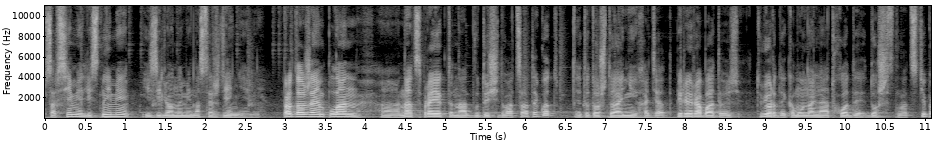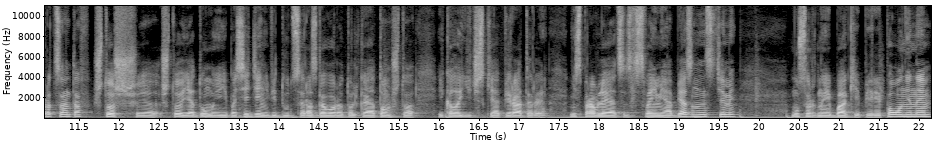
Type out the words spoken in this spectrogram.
со всеми лесными и зелеными насаждениями. Продолжаем план э, нацпроекта на 2020 год. Это то, что они хотят перерабатывать твердые коммунальные отходы до 16%. Что ж, э, что я думаю, и по сей день ведутся разговоры только о том, что экологические операторы не справляются со своими обязанностями. Мусорные баки переполнены.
